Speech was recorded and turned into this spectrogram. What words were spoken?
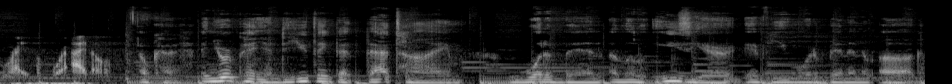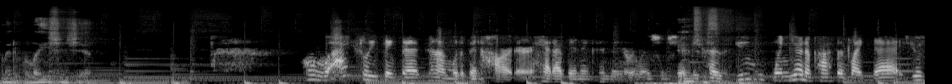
right before Idol. Okay. In your opinion, do you think that that time would have been a little easier if you would have been in a uh, committed relationship? Oh, I actually think that time would have been harder had I been in a committed relationship because you, when you're in a process like that, you're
